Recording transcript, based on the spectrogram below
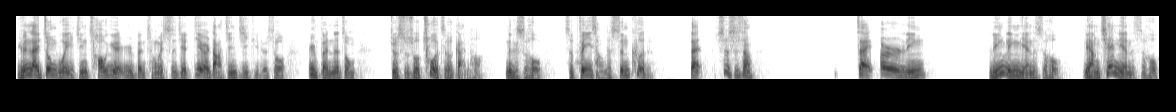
原来中国已经超越日本，成为世界第二大经济体的时候，日本那种就是说挫折感哈，那个时候是非常的深刻的。但事实上，在二零零零年的时候，两千年的时候。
